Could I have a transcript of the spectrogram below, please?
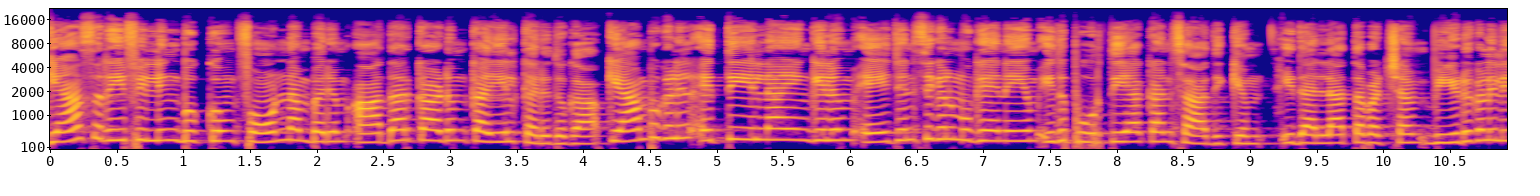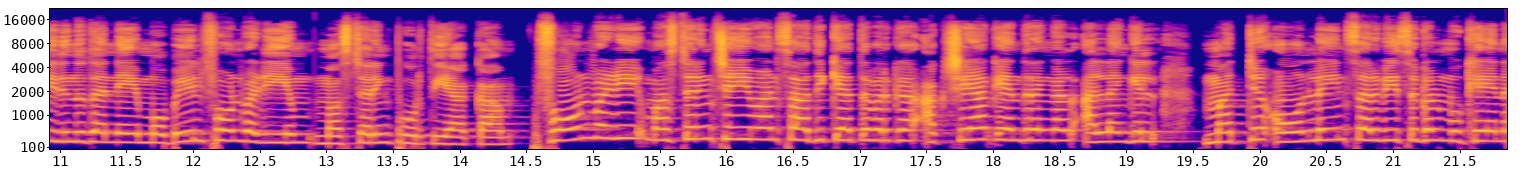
ഗ്യാസ് റീഫില്ലിംഗ് ബുക്കും ഫോൺ നമ്പരും ആധാർ കാർഡും കയ്യിൽ കരുതുക. ക്യാമ്പുകളിൽ എത്തിയില്ല എങ്കിലും ഏജൻസികൾ മുഖേനയും ഇത് പൂർത്തിയാക്കാൻ സാധിക്കും. ഇതല്ലാത്ത പക്ഷം വീടുകളിൽ ഇരുന്നു തന്നെ മൊബൈൽ ഫോൺ വഴിയും മസ്റ്ററിംഗ് പൂർത്തിയാക്കാം. ഫോൺ വഴി മസ്റ്ററിംഗ് ചെയ്യുവാൻ സാധിക്കാത്തവർക്ക് അക്ഷയ കേന്ദ്രങ്ങൾ അല്ലെങ്കിൽ മറ്റ് ഓൺലൈൻ സർവീസുകൾ മുഖേന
